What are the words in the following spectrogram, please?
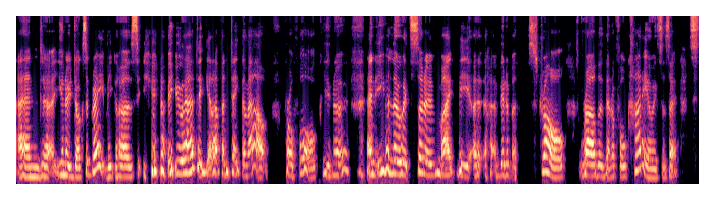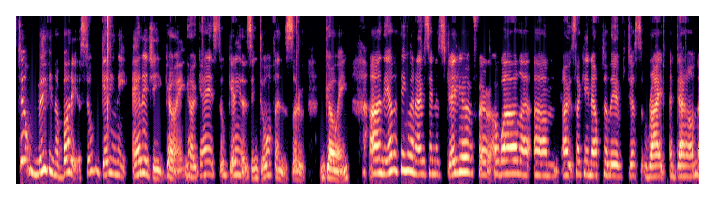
And uh, you know, dogs are great because you know you had to get up and take them out walk, you know. And even though it sort of might be a, a, bit of a stroll rather than a full cardio exercise, still moving the body, still getting the energy going, okay? It's still getting those endorphins sort of going. And the other thing, when I was in Australia for a while, uh, um, I was lucky enough to live just right down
